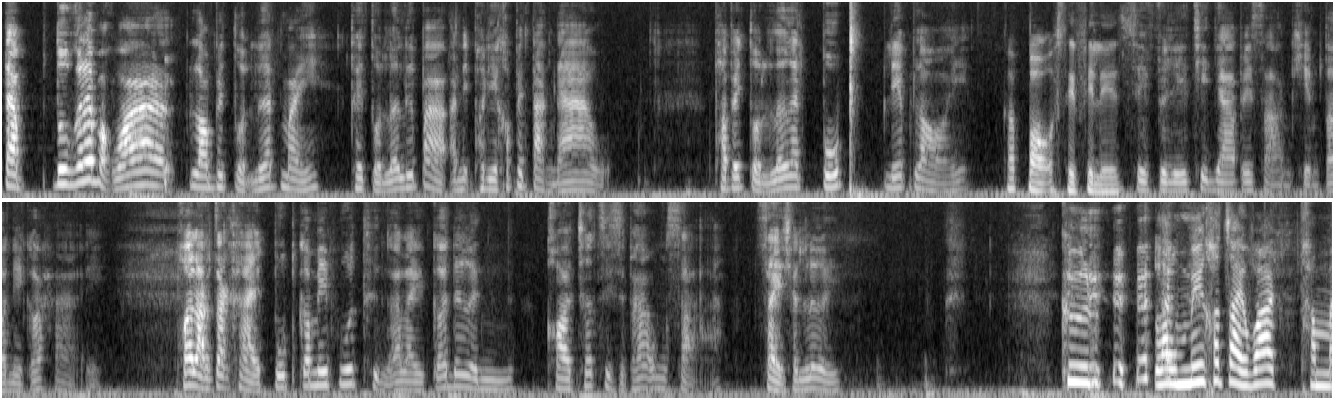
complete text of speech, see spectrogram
แต่ตูนก็เลยบอกว่าลองไปตรวจเลือดไหมเคยตรวจเลือดหรือเปล่าอันนี้พอดีเขาเป็นต่างด้าว พอไปตรวจเลือดปุ๊บเรียบร้อย ก็โปะซิฟิลิสซิฟิลิสฉีดยาไปสามเข็มตอนนี้ก็หาย พอหลังจากหายปุ๊บก็ไม่พูดถึงอะไร ก็เดินคอเชิด45 องศา ใส่ฉันเลย คือเราไม่เข้าใจว่าทำไม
